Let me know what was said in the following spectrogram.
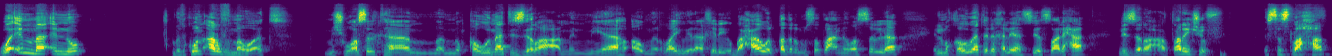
وإما إنه بتكون أرض موات مش واصلتها مقومات الزراعة من مياه أو من ري وإلى آخره وبحاول قدر المستطاع إني اوصل لها المقومات اللي خليها تصير صالحة للزراعة، طريق شوف استصلاحها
